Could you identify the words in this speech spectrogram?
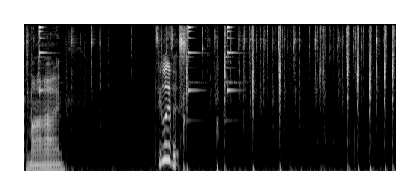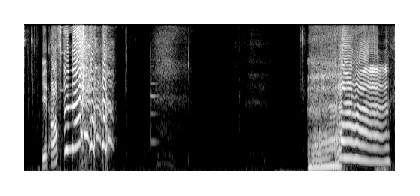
Come on. See, look at this. Get off the! Ah!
